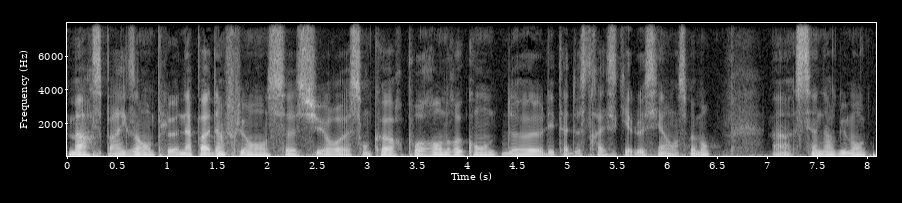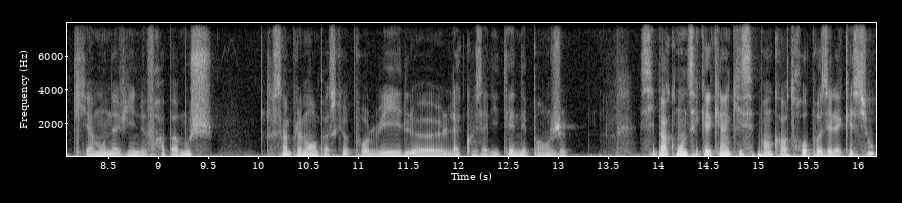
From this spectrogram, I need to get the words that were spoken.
Mars, par exemple, n'a pas d'influence sur son corps pour rendre compte de l'état de stress qui est le sien en ce moment, ben, c'est un argument qui, à mon avis, ne fera pas mouche. Tout simplement parce que pour lui, le- la causalité n'est pas en jeu. Si par contre c'est quelqu'un qui ne s'est pas encore trop posé la question,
